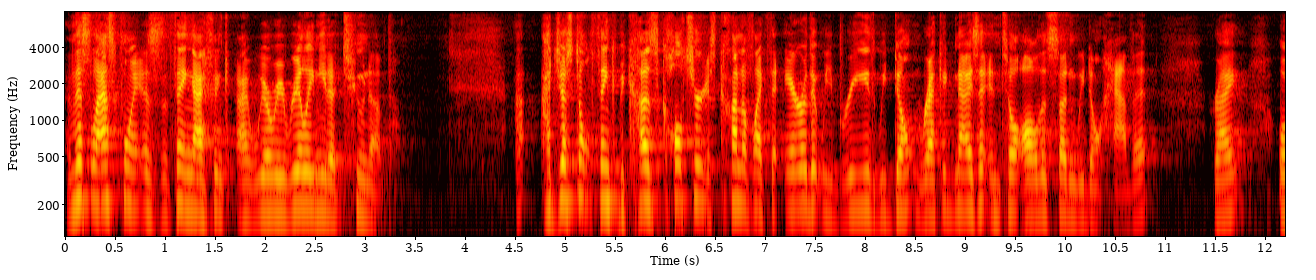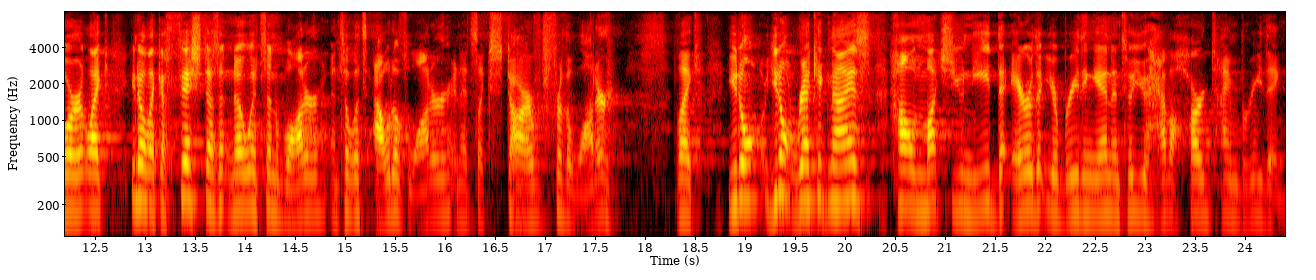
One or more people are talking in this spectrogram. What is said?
And this last point is the thing I think I, where we really need a tune up. I just don't think because culture is kind of like the air that we breathe, we don't recognize it until all of a sudden we don't have it, right? Or like, you know, like a fish doesn't know it's in water until it's out of water and it's like starved for the water. Like you don't you don't recognize how much you need the air that you're breathing in until you have a hard time breathing.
